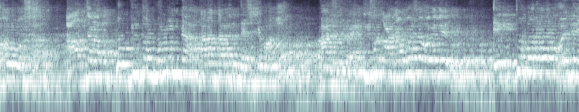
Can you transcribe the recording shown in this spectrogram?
ভালোবাসা। আর যারা প্রকৃত মুমিন না তারা তাদের দেশকে ভালো বাসবে না কিছু টাকা পয়সা হইলে একটু বড় হইলে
